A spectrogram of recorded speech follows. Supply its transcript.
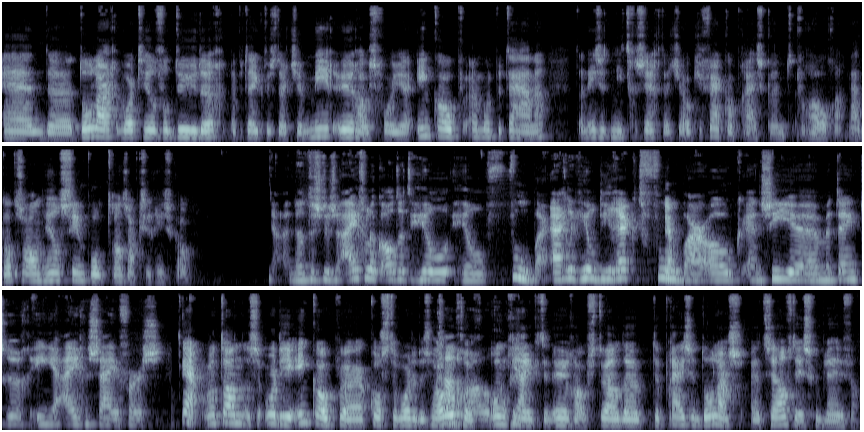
En de dollar wordt heel veel duurder. Dat betekent dus dat je meer euro's voor je inkoop eh, moet betalen. Dan is het niet gezegd dat je ook je verkoopprijs kunt verhogen. Nou, dat is al een heel simpel transactierisico. Ja, en dat is dus eigenlijk altijd heel, heel voelbaar. Eigenlijk heel direct voelbaar ook. En zie je meteen terug in je eigen cijfers. Ja, want dan worden je inkoopkosten worden dus Gaan hoger, omgerekend in euro's. Terwijl de, de prijs in dollars hetzelfde is gebleven.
